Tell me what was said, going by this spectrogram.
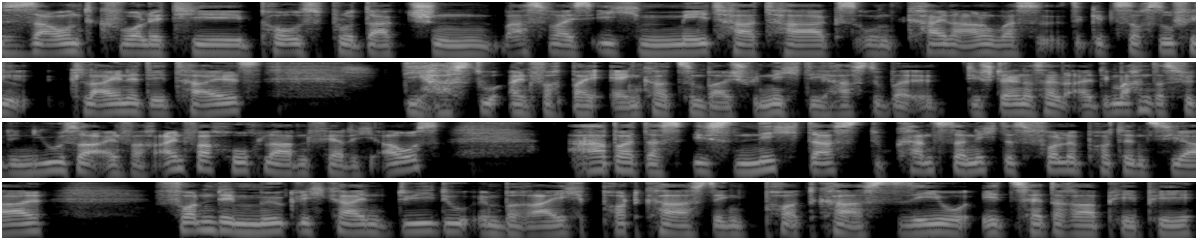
Sound Quality, Post-Production, was weiß ich, Metatags und keine Ahnung was, da gibt's noch so viel kleine Details. Die hast du einfach bei Anchor zum Beispiel nicht. Die hast du bei, die stellen das halt, die machen das für den User einfach einfach, hochladen, fertig aus. Aber das ist nicht das, du kannst da nicht das volle Potenzial von den Möglichkeiten, die du im Bereich Podcasting, Podcast, SEO etc. pp,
